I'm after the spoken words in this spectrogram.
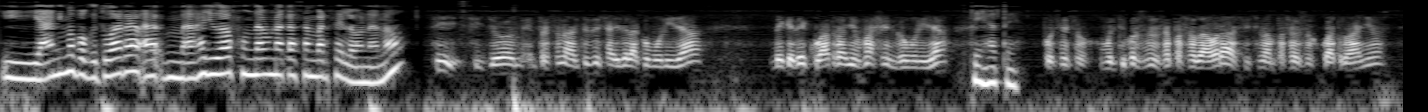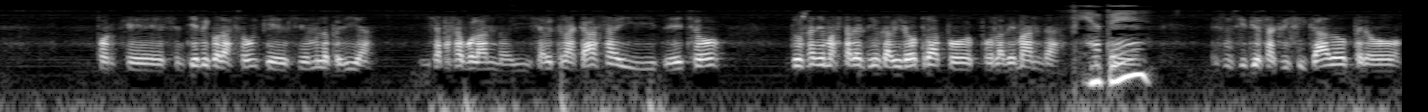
y ánimo porque tú ahora ha- has ayudado a fundar una casa en Barcelona, ¿no? Sí, sí, yo en en persona antes de salir de la comunidad me quedé cuatro años más en comunidad. Fíjate. Pues eso, como el tiempo se nos ha pasado ahora, así se me han pasado esos cuatro años, porque sentí en mi corazón que el Señor me lo pedía. Y se ha pasado volando, y se ha abierto una casa, y de hecho, dos años más tarde tenido que abrir otra por, por la demanda. Fíjate. Es un sitio sacrificado, pero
